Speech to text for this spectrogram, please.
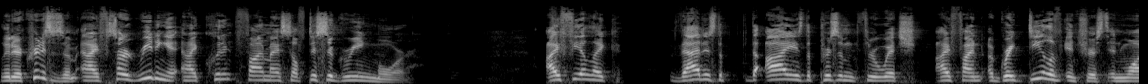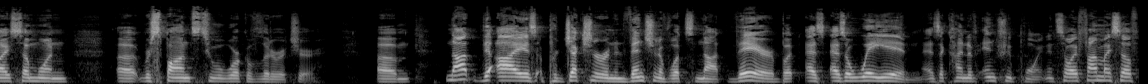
literary criticism. And I started reading it and I couldn't find myself disagreeing more. I feel like that is the, the I is the prism through which I find a great deal of interest in why someone uh, responds to a work of literature. Um, not the I as a projection or an invention of what's not there, but as, as a way in, as a kind of entry point. And so I found myself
